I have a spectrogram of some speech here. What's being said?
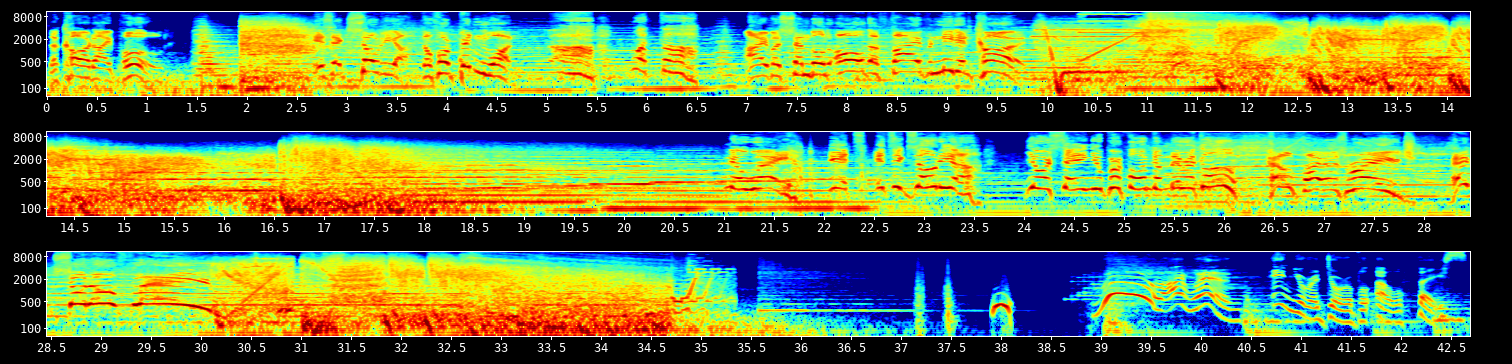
The card I pulled is Exodia, the Forbidden One! Ah, what the? I've assembled all the five needed cards! No way! It's, it's Exodia! You're saying you performed a miracle? Hellfire's Rage! Exodo Flame! Woo! I win! In your adorable owl face.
